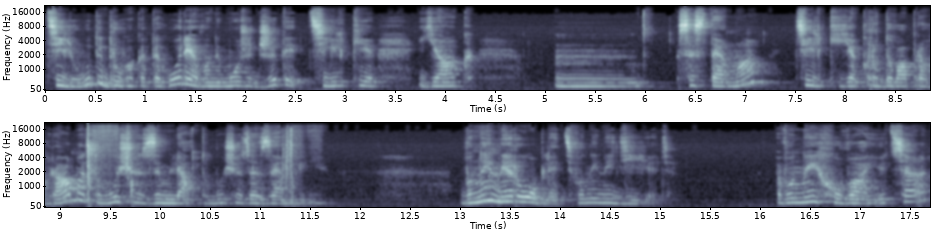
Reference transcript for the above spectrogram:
ці люди, друга категорія, вони можуть жити тільки як м, система, тільки як родова програма, тому що земля, тому що заземлені. Вони не роблять, вони не діють. Вони ховаються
